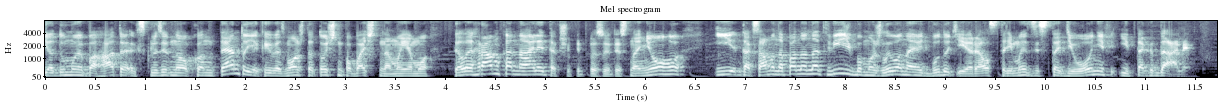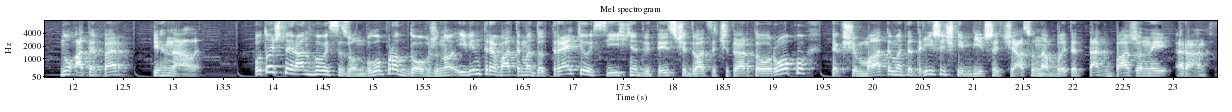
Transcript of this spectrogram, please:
я думаю, багато ексклюзивного контенту, який ви зможете точно побачити на моєму телеграм-каналі. Так що підписуйтесь на нього. І так само, напевно, на Twitch, бо можливо навіть будуть ірл стріми зі стадіонів і так далі. Ну а тепер пігнали. Поточний ранговий сезон було продовжено, і він триватиме до 3 січня 2024 року, так що матимете трішечки більше часу набити так бажаний ранг.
